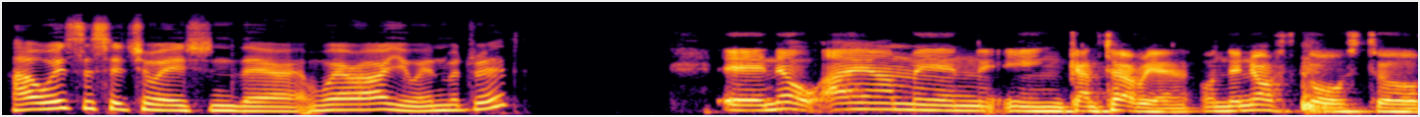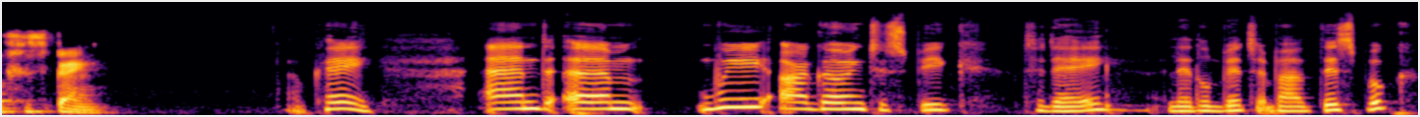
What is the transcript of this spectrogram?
How is the situation there? Where are you? In Madrid? Uh, no, I am in, in Cantabria, on the north coast of Spain. Okay. And um, we are going to speak today a little bit about this book.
